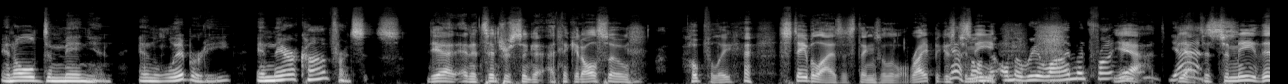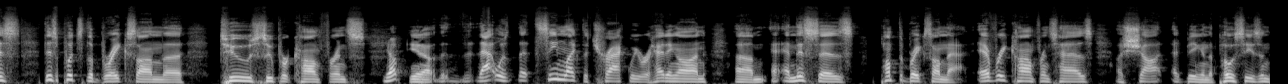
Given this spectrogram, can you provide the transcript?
and Old Dominion and liberty in their conferences. Yeah, and it's interesting. I think it also hopefully stabilizes things a little, right? Because yes, to me, on the, on the realignment front, yeah, yes. yeah. Just to me, this this puts the brakes on the two super conference. Yep. You know, th- that was that seemed like the track we were heading on, um, and this says pump the brakes on that. Every conference has a shot at being in the postseason.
